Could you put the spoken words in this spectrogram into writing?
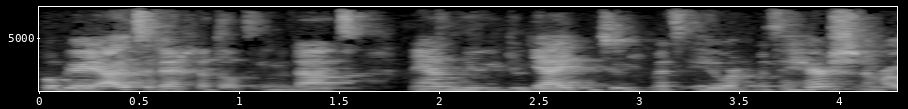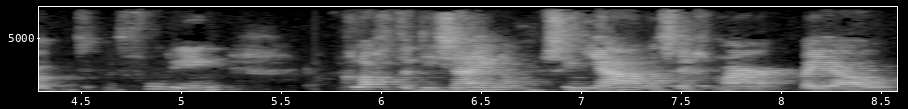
probeer je uit te leggen dat inderdaad, nou ja, nu doe jij het natuurlijk met, heel erg met de hersenen, maar ook natuurlijk met voeding. Klachten die zijn om signalen, zeg maar, bij jou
